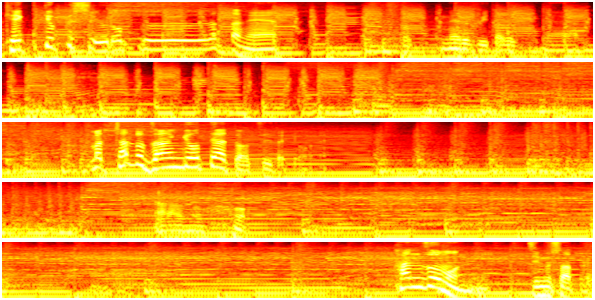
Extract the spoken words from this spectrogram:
結局収録だったね。ネルフいた時ね、まあちゃんと残業手当はついたけどね。あの半蔵門に事務所あったよ。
